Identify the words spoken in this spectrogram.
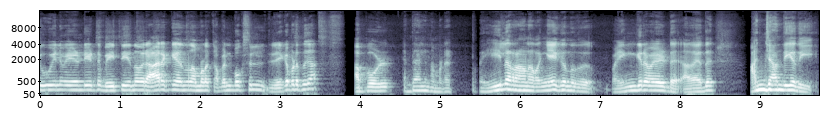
ടുവിന് വേണ്ടിയിട്ട് വെയിറ്റ് ചെയ്യുന്നവർ ആരൊക്കെയാണെന്ന് നമ്മുടെ കമന്റ് ബോക്സിൽ രേഖപ്പെടുത്തുക അപ്പോൾ എന്തായാലും നമ്മുടെ ട്രെയിലറാണ് ഇറങ്ങിയേക്കുന്നത് ഭയങ്കരമായിട്ട് അതായത് അഞ്ചാം തീയതി.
